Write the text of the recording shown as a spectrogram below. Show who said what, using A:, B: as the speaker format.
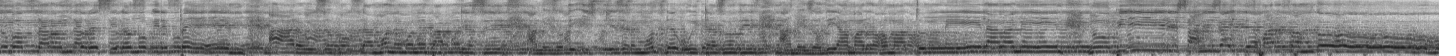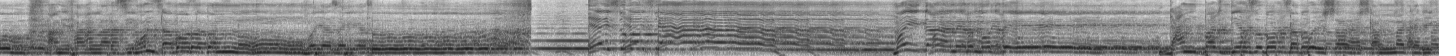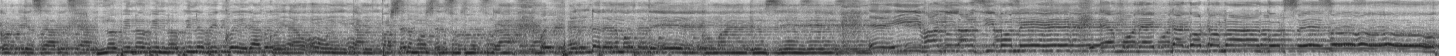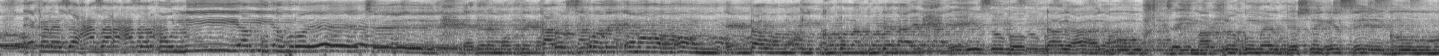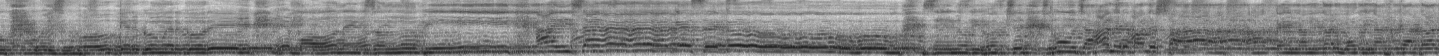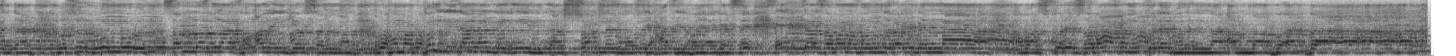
A: যুবকটার অন্তরে ছিল নবীর প্রেম। আর ওই যুবকটা মনে মনে ভাবতেছে, আমি যদি স্টেজের মধ্যে উইটা যদি, আমি যদি আমার রহমাতুল্লিল আলামিন নবীর সান গাইতে পারতাম গো। আমি পাগলার জীবনটা বড় দন্য হইয়া যাইত এই যুবকটা ময়দানের মধ্যে ডান পাশ দিয়া যুবকটা বৈশা কান্নাকারি করতেছে। নবী নবী নবী নবী কইরা কইরা ওই ডান পাশের মধ্যে যুবকটা ওই ফেন্ডারের মধ্যে ঘুমায়া গেছে। এই ভাগলার জীবনে এমন একটা ঘটনা ঘটছে গো। এখানে যে হাজার হাজার উলি আর কুতুব রয়েছে। এদের মধ্যে কারও জীবনে এমন একটা যুবক ডাগা গো, যেই মাত্র ঘুমের দেশে গেছে গো। ওই যুবকের ঘুমের করে এমন একজন নবী আইসা গেছে গো। যে নবী হচ্ছে দু জাহানের বাদশাহ আকাই নামদার মদিনা কা তাজদার হুজুর নূর সাল্লাল্লাহু আলাইহি ওয়াসাল্লাম। রহমাতুল লিল আলামিন, তার স্বপ্নের মধ্যে হাজির হয়ে গেছে। একটা জবান বন্ধ রাখবেন না। আওয়াজ করে জবান খুলে বলেন না আল্লাহ আকবার।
